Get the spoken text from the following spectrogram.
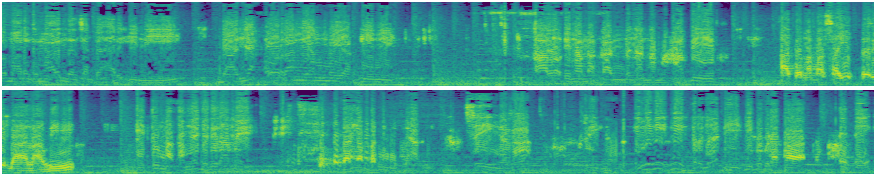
kemarin-kemarin dan sampai hari ini banyak orang yang meyakini kalau dinamakan dengan nama Habib atau nama Said dari Balawi itu makamnya jadi Banyak sehingga sehingga. Ini, ini ini terjadi di beberapa titik.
